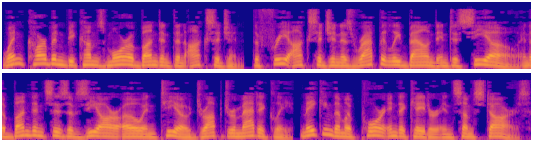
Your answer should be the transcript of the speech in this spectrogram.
When carbon becomes more abundant than oxygen, the free oxygen is rapidly bound into CO and abundances of ZRO and TO drop dramatically, making them a poor indicator in some stars.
